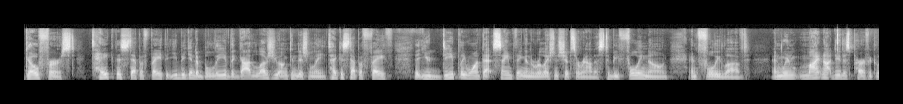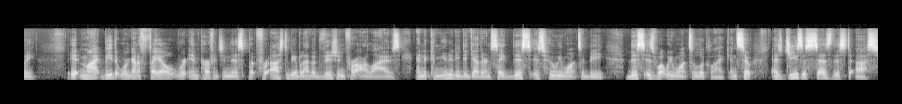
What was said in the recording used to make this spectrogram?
Go first take this step of faith that you begin to believe that God loves you unconditionally. Take a step of faith that you deeply want that same thing in the relationships around us to be fully known and fully loved. And we might not do this perfectly. It might be that we're going to fail, we're imperfect in this, but for us to be able to have a vision for our lives and the community together and say, this is who we want to be, this is what we want to look like. And so, as Jesus says this to us,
